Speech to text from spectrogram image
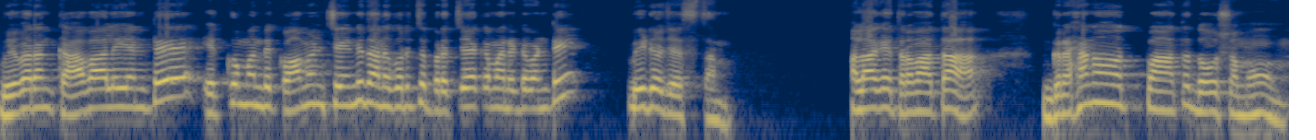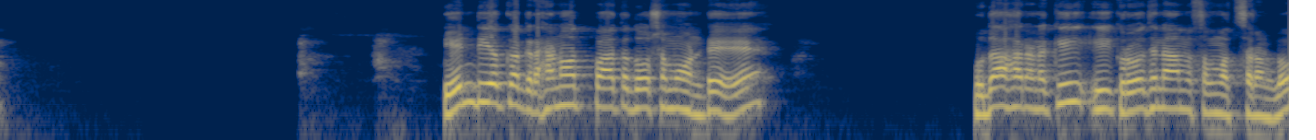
వివరం కావాలి అంటే ఎక్కువ మంది కామెంట్ చేయండి. దాని గురించి ప్రత్యేకమైనటువంటి వీడియో చేస్తాం అలాగే తర్వాత గ్రహణోత్పాత దోషము. ఏంటి యొక్క గ్రహణోత్పాత దోషము అంటే ఉదాహరణకి ఈ క్రోధనామ సంవత్సరంలో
